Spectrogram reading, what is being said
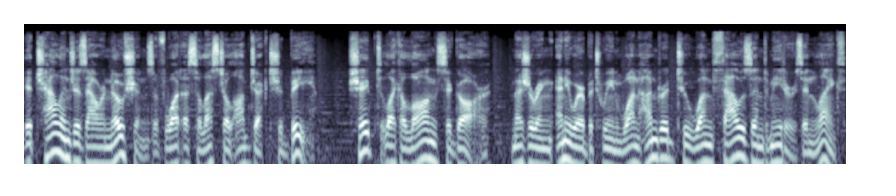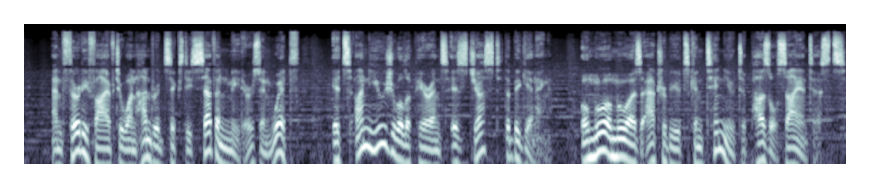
It challenges our notions of what a celestial object should be. Shaped like a long cigar, measuring anywhere between 100 to 1,000 meters in length and 35 to 167 meters in width, its unusual appearance is just the beginning. Oumuamua's attributes continue to puzzle scientists.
